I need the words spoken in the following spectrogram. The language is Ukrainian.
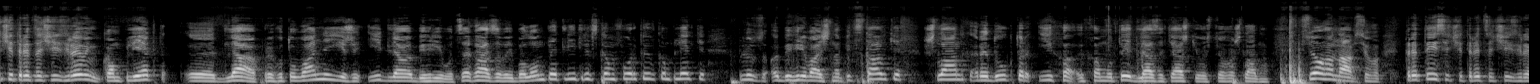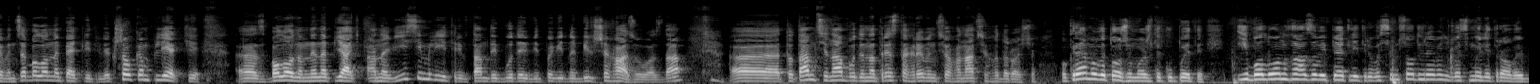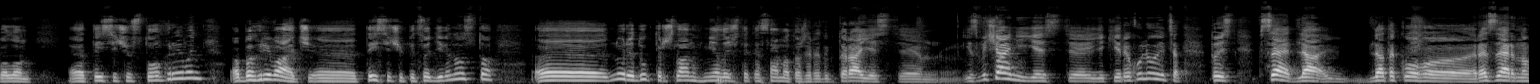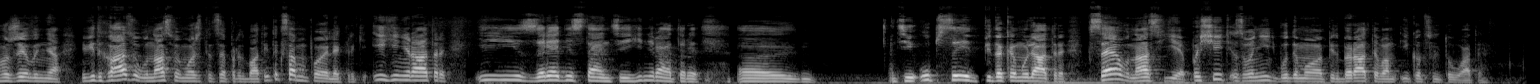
1036 гривень комплект для приготування їжі і для обігріву. Це газовий балон 5 літрів з комфоркою в комплекті, плюс обігрівач на підставці, шланг, редуктор і хамути для затяжки ось цього шлангу. Всього-навсього 3036 гривень. Це балон на 5 літрів. Якщо в комплекті е, з балоном не на 5, а на 8 літрів, там де буде відповідно більше газу у вас, да? е, то там ціна буде на 300 гривень всього-навсього дорожче. Окремо ви теж можете купити і балон газовий 5 літрів 800 гривень, 8-літровий балон е, 1100 гривень, обогрівач е, 1590 Е, ну, редуктор, шланг, мелоч така сама, теж редуктора є е, і звичайні, є, е, які регулюються. Тобто, все для, для такого резервного жилення від газу у нас ви можете це придбати. І так само по електриці. І генератори, і зарядні станції, генератори. Е, ці упси під акумулятори, все у нас є. Пишіть, дзвоніть, будемо підбирати вам і консультувати.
